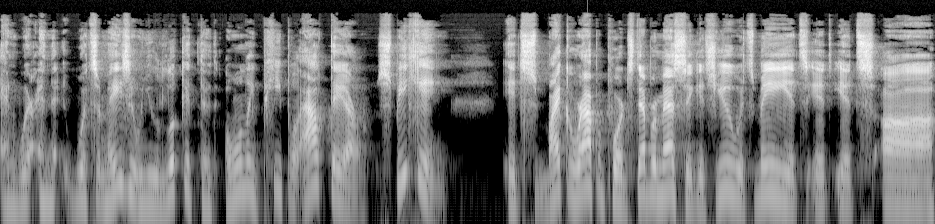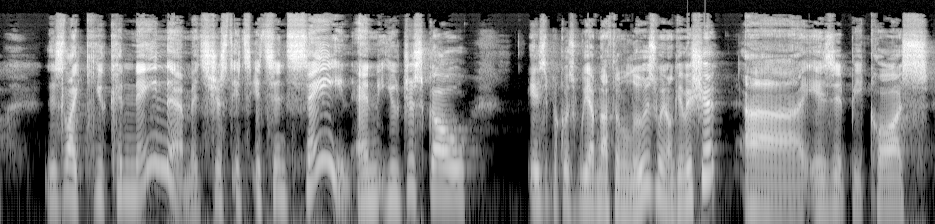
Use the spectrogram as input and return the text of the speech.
and where and what's amazing when you look at the only people out there speaking, it's Michael Rapaport, it's Debra Messing, it's you, it's me, it's it it's uh, it's like you can name them. It's just it's it's insane, and you just go. Is it because we have nothing to lose? We don't give a shit. Uh, is it because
